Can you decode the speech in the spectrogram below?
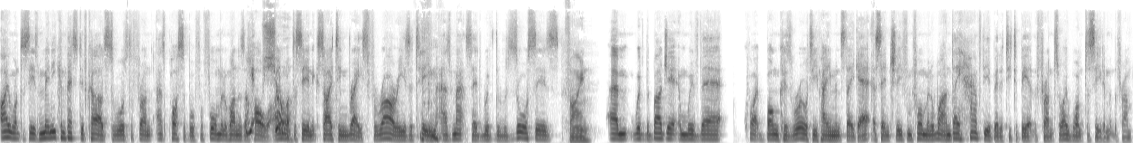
I want to see as many competitive cars towards the front as possible for Formula One as a yeah, whole. Sure. I want to see an exciting race. Ferrari is a team, as Matt said, with the resources, fine, um, with the budget, and with their quite bonkers royalty payments they get essentially from Formula One. They have the ability to be at the front, so I want to see them at the front.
